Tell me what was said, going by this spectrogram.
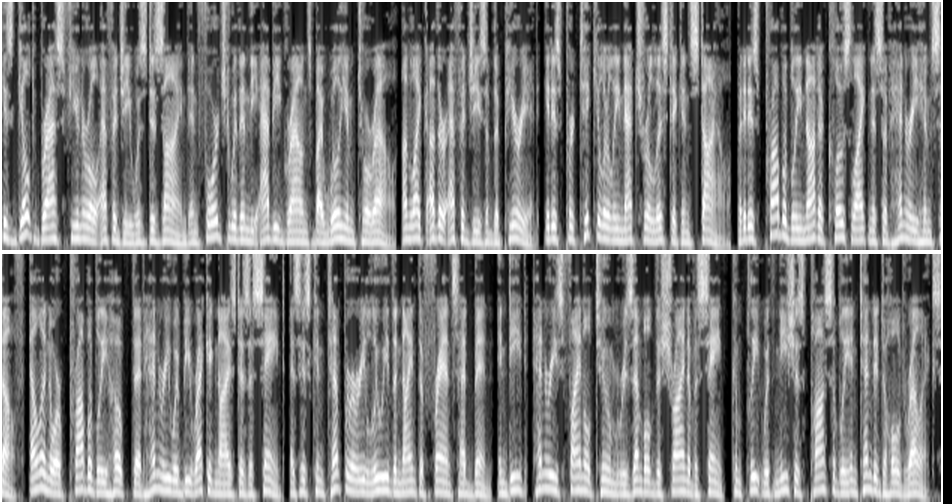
His gilt brass funeral effigy was designed and forged within the abbey grounds by William Torrell. Unlike other effigies of the period, it is particularly naturalistic in style, but it is probably not a close likeness of Henry himself. Eleanor probably hoped that Henry would be recognized as a saint, as his contemporary Louis IX of France had been. Indeed, Henry's final tomb resembled the shrine of a saint, complete with niches possibly intended to hold relics.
